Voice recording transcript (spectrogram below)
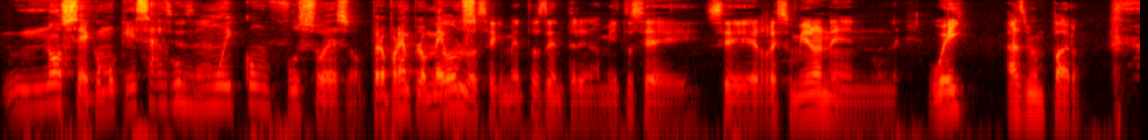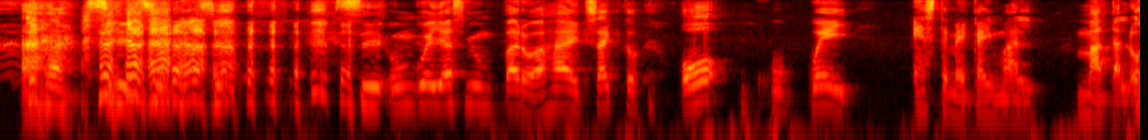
No sé, como que es algo muy confuso eso. Pero por ejemplo, me Todos los segmentos de entrenamiento se, se resumieron en, güey, hazme un paro. Ajá, sí, sí, sí. Sí, un güey, hazme un paro, ajá, exacto. O, güey, este me cae mal, mátalo.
